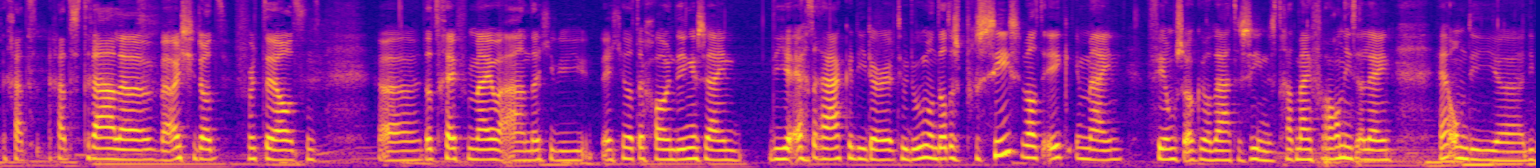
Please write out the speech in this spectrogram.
gaat, gaat stralen als je dat vertelt. Want, uh, dat geeft voor mij wel aan dat, jullie, weet je, dat er gewoon dingen zijn die je echt raken, die ertoe doen. Want dat is precies wat ik in mijn films ook wil laten zien. Dus het gaat mij vooral niet alleen hè, om die, uh, die,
